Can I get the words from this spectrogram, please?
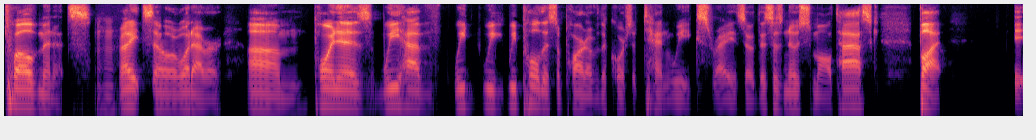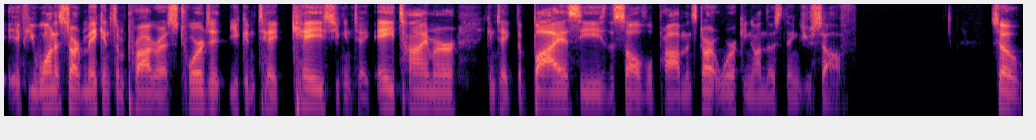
12 minutes, mm-hmm. right? So, or whatever. Um, point is, we have we we we pull this apart over the course of 10 weeks, right? So this is no small task, but if you want to start making some progress towards it, you can take case, you can take a timer, you can take the biases, the solvable problem, and start working on those things yourself. So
